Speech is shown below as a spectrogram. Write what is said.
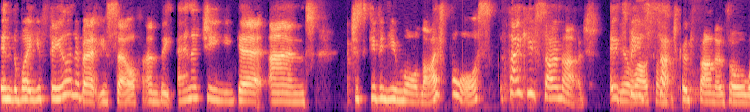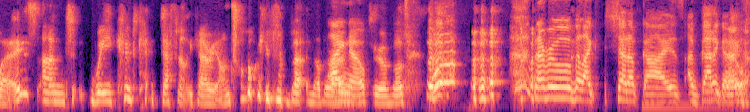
in the way you're feeling about yourself and the energy you get and just giving you more life force. Thank you so much. It's You're been welcome. such good fun as always, and we could definitely carry on talking for about another. I know two of us. Everyone will be like, "Shut up, guys! I've got to go." Yeah.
